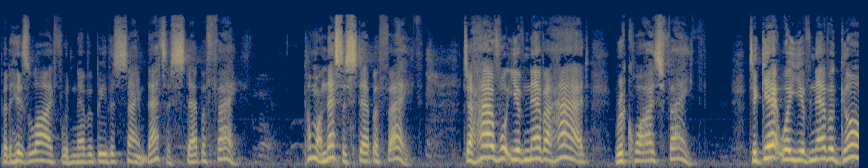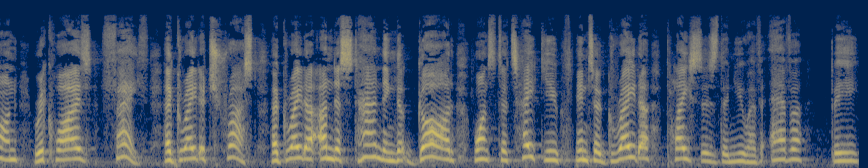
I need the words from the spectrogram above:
But his life would never be the same. That's a step of faith. Come on, that's a step of faith. To have what you've never had requires faith. To get where you've never gone requires faith, a greater trust, a greater understanding that God wants to take you into greater places than you have ever been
